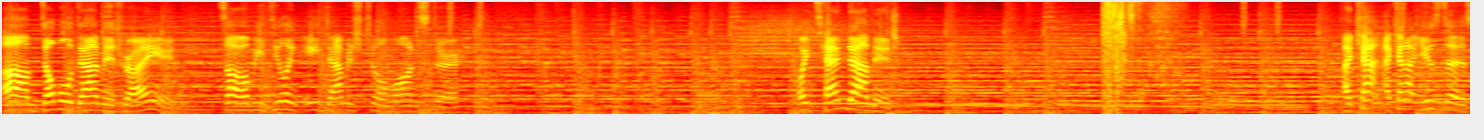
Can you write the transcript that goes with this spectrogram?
um, double damage, right? So I'll be dealing 8 damage to a monster. Wait, 10 damage. I can't, I cannot use this.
